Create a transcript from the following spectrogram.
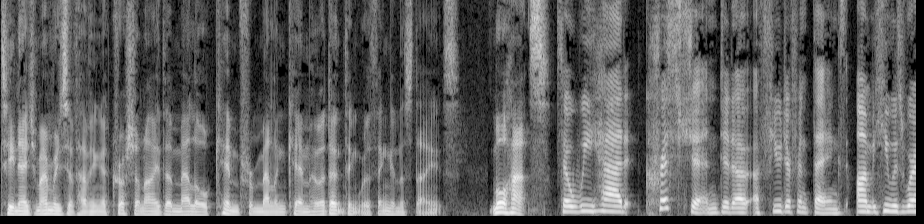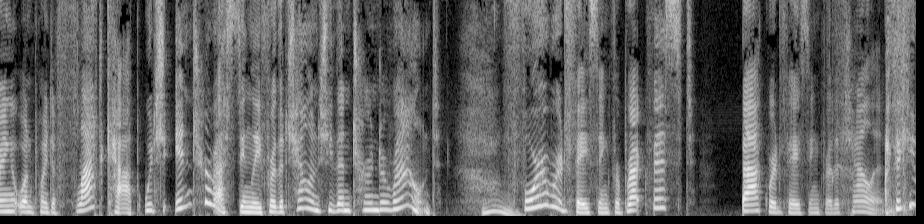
teenage memories of having a crush on either Mel or Kim from Mel and Kim, who I don't think were a thing in the states. More hats. So we had Christian did a, a few different things. Um, he was wearing at one point a flat cap, which interestingly for the challenge he then turned around, forward facing for breakfast, backward facing for the challenge. I think he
